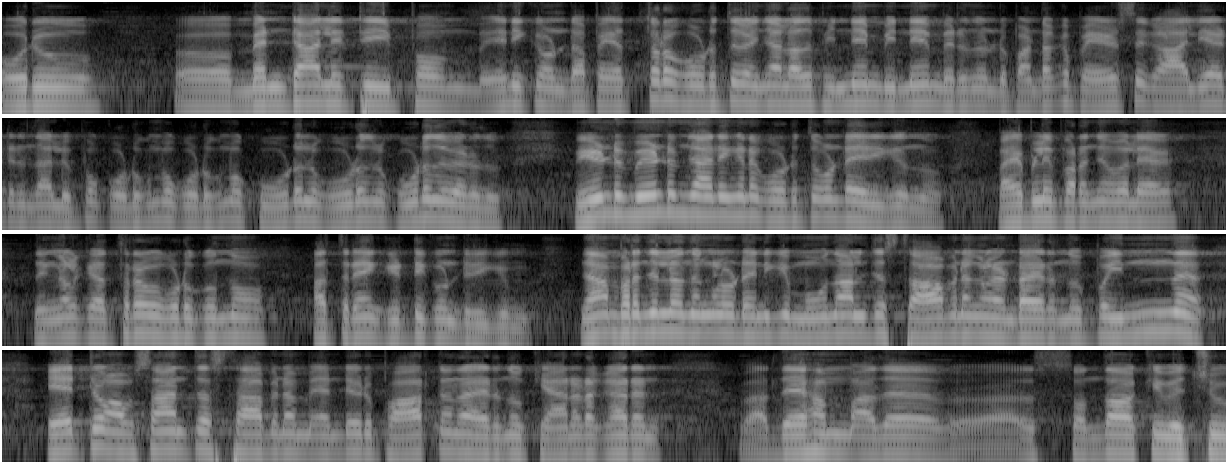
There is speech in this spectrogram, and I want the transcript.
ഒരു മെന്റാലിറ്റി ഇപ്പം എനിക്കുണ്ട്. അപ്പോൾ എത്ര കൊടുത്തു കഴിഞ്ഞാൽ അത് പിന്നെയും പിന്നെയും വരുന്നുണ്ട്. പണ്ടൊക്കെ പേഴ്സ് കാലിയായിട്ടിരുന്നാലും ഇപ്പോൾ കൊടുക്കുമ്പോൾ കൊടുക്കുമ്പോൾ കൂടുതൽ കൂടുതൽ കൂടുതൽ വരുന്നു. വീണ്ടും വീണ്ടും ഞാനിങ്ങനെ കൊടുത്തുകൊണ്ടേയിരിക്കുന്നു. ബൈബിളിൽ പറഞ്ഞ പോലെ നിങ്ങൾക്ക് എത്ര കൊടുക്കുന്നു അത്രയും കിട്ടിക്കൊണ്ടിരിക്കും. ഞാൻ പറഞ്ഞല്ലോ നിങ്ങളോട് എനിക്ക് മൂന്നാലഞ്ച് സ്ഥാപനങ്ങളുണ്ടായിരുന്നു. ഇപ്പോൾ ഇന്ന് ഏറ്റവും അവസാനത്തെ സ്ഥാപനം എന്റെ ഒരു പാർട്ട്ണറായിരുന്നു കാനഡക്കാരൻ അദ്ദേഹം അത് സ്വന്തമാക്കി വെച്ചു.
